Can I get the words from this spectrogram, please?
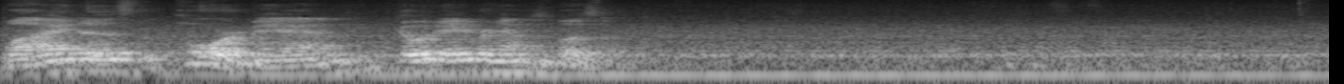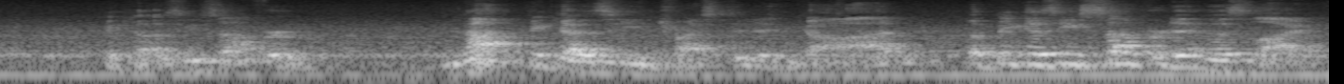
Why does the poor man go to Abraham's bosom? Because he suffered. Not because he trusted in God, but because he suffered in this life.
